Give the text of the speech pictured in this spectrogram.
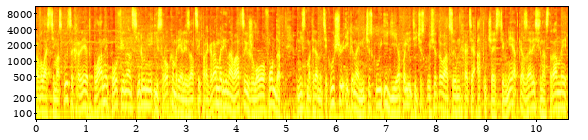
Власти Москвы сохраняют планы по финансированию и срокам реализации программы реновации жилого фонда, несмотря на текущую экономическую и геополитическую ситуацию, хотя от участия в ней отказались иностранные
